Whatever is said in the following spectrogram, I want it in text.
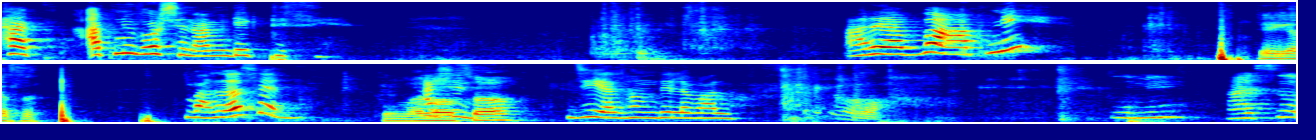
থাক। আপনি বসেন আমি দেখতেছি। আরে আব্বা আপনি? ঠিক আছে। ভালো আছেন? তুমি ভালো আসেন। আছো? জি আলহামদুলিল্লাহ ভালো। তুমি? আইসো?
